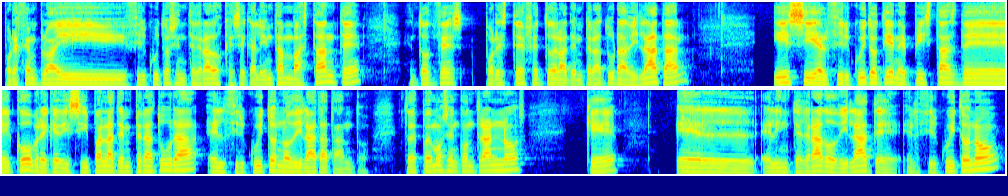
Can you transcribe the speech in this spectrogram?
por ejemplo, hay circuitos integrados que se calientan bastante, entonces por este efecto de la temperatura dilatan y si el circuito tiene pistas de cobre que disipan la temperatura, el circuito no dilata tanto. Entonces podemos encontrarnos que el, el integrado dilate, el circuito no,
